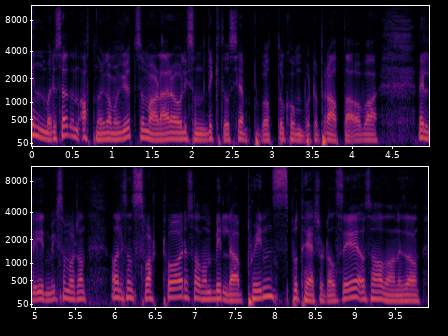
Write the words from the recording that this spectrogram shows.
innmari søt. En 18 år gammel gutt som var der og liksom likte oss kjempegodt og kom bort og prata og var veldig ydmyk. Var sånn, han hadde litt sånn svart hår, så hadde han bilde av Prince på T-skjorta si, og så hadde han litt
